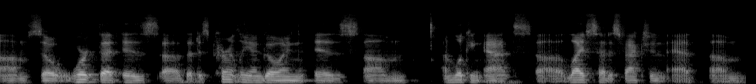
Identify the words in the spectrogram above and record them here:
um, so work that is uh, that is currently ongoing is um, I'm looking at uh, life satisfaction at um,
